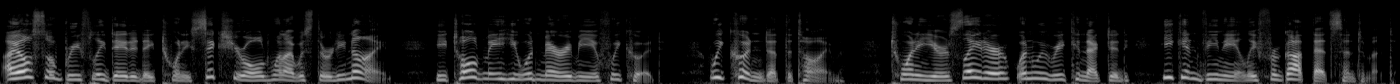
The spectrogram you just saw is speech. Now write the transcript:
I also briefly dated a 26 year old when I was 39. He told me he would marry me if we could. We couldn't at the time. Twenty years later, when we reconnected, he conveniently forgot that sentiment.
